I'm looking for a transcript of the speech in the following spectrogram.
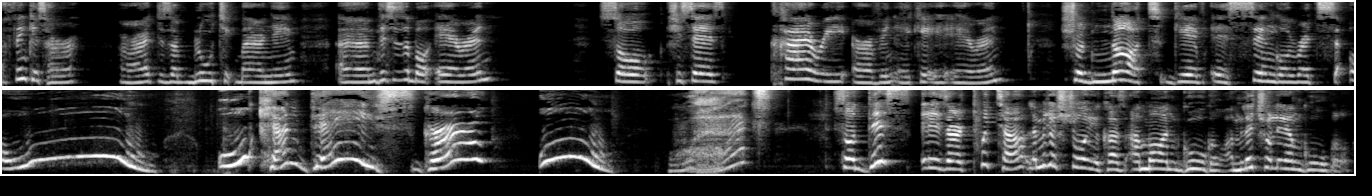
I think it's her. All right, there's a blue tick by her name. Um, this is about Aaron. So she says, Kyrie Irving, aka Aaron, should not give a single red. Oh, oh, Candace, girl. Oh, what? So this is our Twitter. Let me just show you because I'm on Google. I'm literally on Google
